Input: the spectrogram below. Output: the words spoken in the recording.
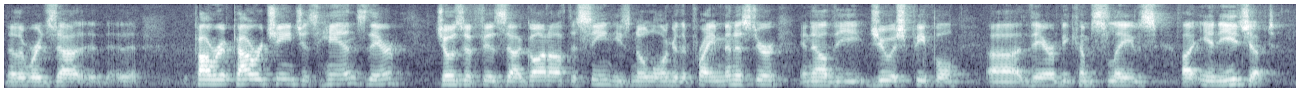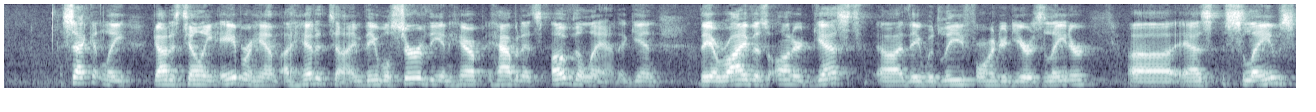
In other words, power, power changes hands there. Joseph is uh, gone off the scene. He's no longer the prime minister, and now the Jewish people uh, there become slaves uh, in Egypt. Secondly, God is telling Abraham ahead of time they will serve the inhabitants of the land. Again, they arrive as honored guests. Uh, they would leave 400 years later uh, as slaves.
